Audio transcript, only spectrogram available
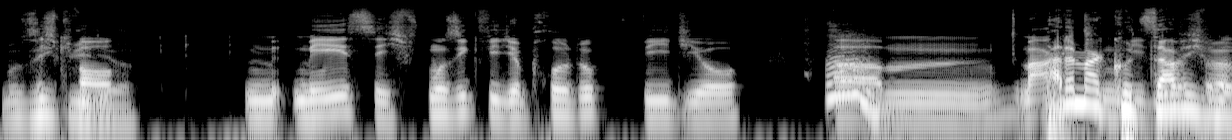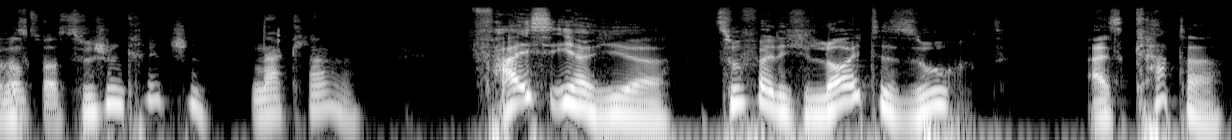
Musikvideo. M mäßig, Musikvideo, Produktvideo, Ah. ähm, Warte mal kurz, darf ich mal was, sonst zwischenkretschen? Na klar. Falls ihr hier zufällig Leute sucht als Cutter,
